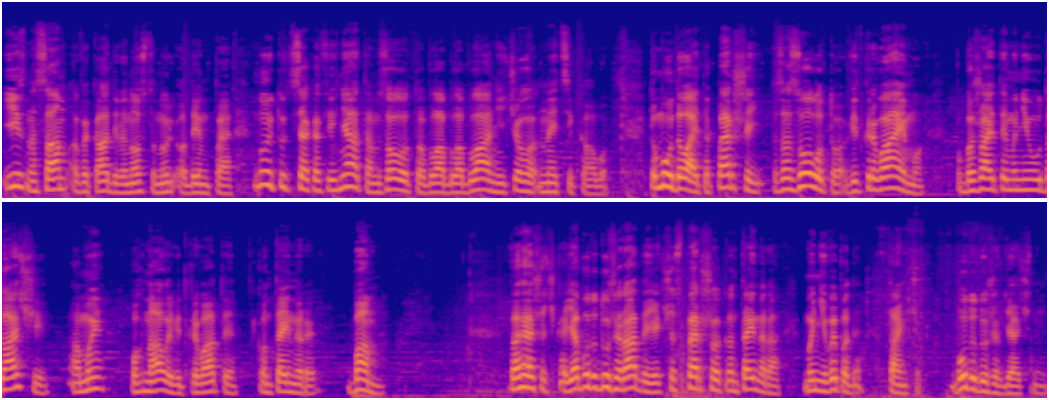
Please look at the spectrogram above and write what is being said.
і на сам ВК 9001П. Ну і тут всяка фігня, там золото, бла бла бла, нічого не цікаво. Тому давайте перший за золото відкриваємо. Побажайте мені удачі, а ми погнали відкривати контейнери. Бам! ВГшечка, я буду дуже радий, якщо з першого контейнера мені випаде танчик. Буду дуже вдячний.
